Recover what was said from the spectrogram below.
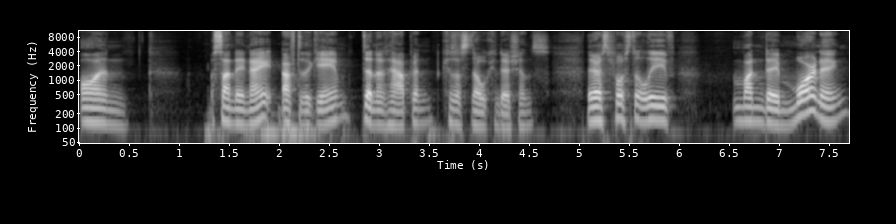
on Sunday night after the game. Didn't happen because of snow conditions. They were supposed to leave Monday morning.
